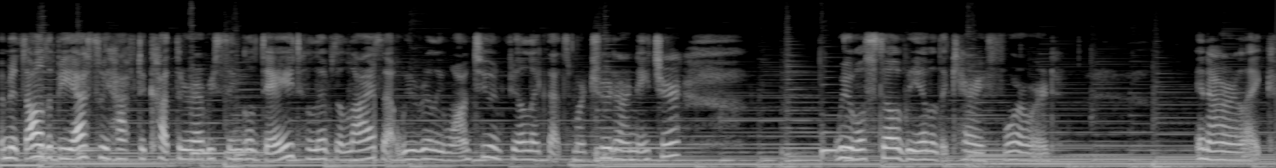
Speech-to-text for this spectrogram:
amidst all the bs we have to cut through every single day to live the lives that we really want to and feel like that's more true to our nature we will still be able to carry forward in our like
